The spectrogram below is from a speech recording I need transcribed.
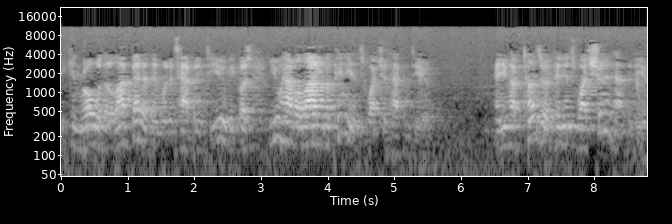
You can roll with it a lot better than when it's happening to you because you have a lot of opinions what should happen to you. And you have tons of opinions what shouldn't happen to you.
